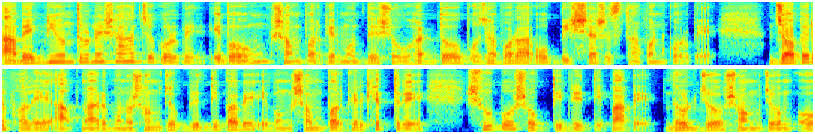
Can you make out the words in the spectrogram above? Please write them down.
আবেগ নিয়ন্ত্রণে সাহায্য করবে এবং সম্পর্কের মধ্যে সৌহার্দ্য, বোঝাপড়া ও বিশ্বাস স্থাপন করবে। জবের ফলে আপনার মনোসংযোগ বৃদ্ধি পাবে এবং সম্পর্কের ক্ষেত্রে শুভ শক্তি বৃদ্ধি পাবে। ধৈর্য, সংযম ও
